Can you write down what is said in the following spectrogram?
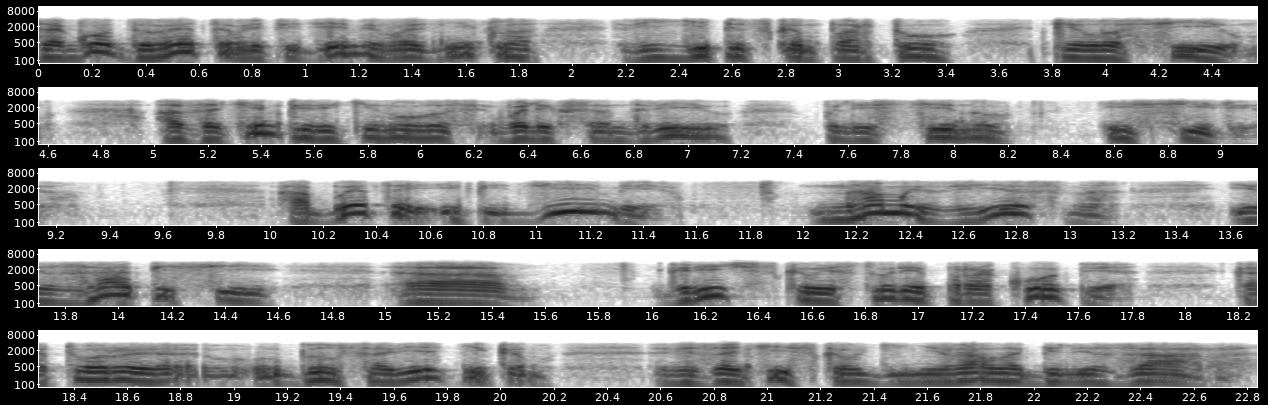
За год до этого эпидемия возникла в египетском порту Пелосиум, а затем перекинулась в Александрию, Палестину и Сирию. Об этой эпидемии нам известно из записей э, греческого история Прокопия – который был советником византийского генерала Белизара,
